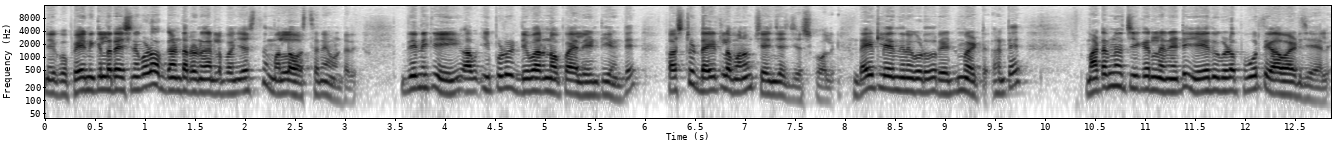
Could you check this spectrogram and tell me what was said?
నీకు పెయిన్ కిల్లర్ వేసినా కూడా ఒక గంట రెండు గంటలు పనిచేస్తే మళ్ళీ వస్తూనే ఉంటుంది. దీనికి ఇప్పుడు నివారణ ఉపాయాలు ఏంటి అంటే ఫస్ట్ డైట్లో మనం చేంజెస్ చేసుకోవాలి. డైట్లో ఏం తినకూడదు? రెడ్ మెట్ అంటే మటన్ చికెన్లు అనేటివి ఏది కూడా పూర్తిగా అవాయిడ్ చేయాలి.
